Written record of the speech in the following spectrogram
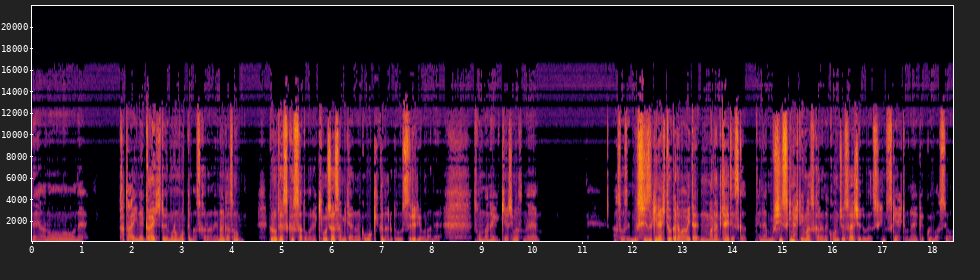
ね、あのー、ね、硬いね、外皮というものを持ってますからね、なんかその、グロテスクさとかね、気持ち悪さみたいななんか大きくなると薄れるようなね、そんなね、気がしますね。あそうですね。虫好きな人から学びたい学びたいですかってね、虫好きな人いますからね、昆虫採集とか好き好きな人ね、結構いますよね。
